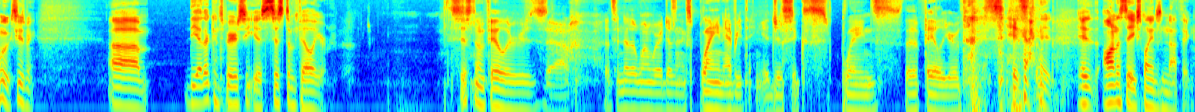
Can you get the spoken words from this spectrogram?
Ooh, excuse me. Um, the other conspiracy is system failure. System failure is uh, That's another one where it doesn't explain everything. It just explains the failure of the system. it, it honestly explains nothing.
